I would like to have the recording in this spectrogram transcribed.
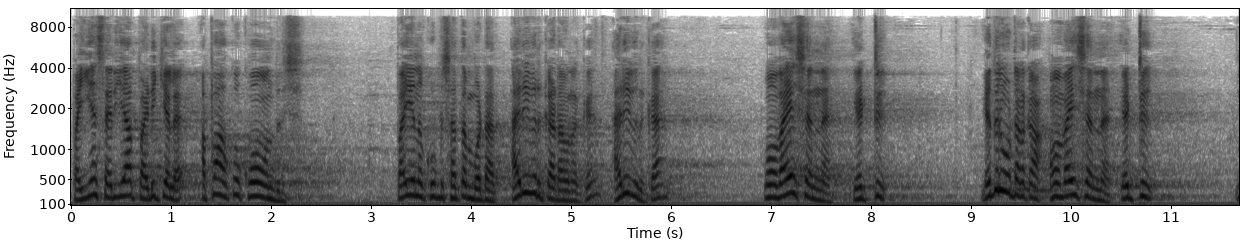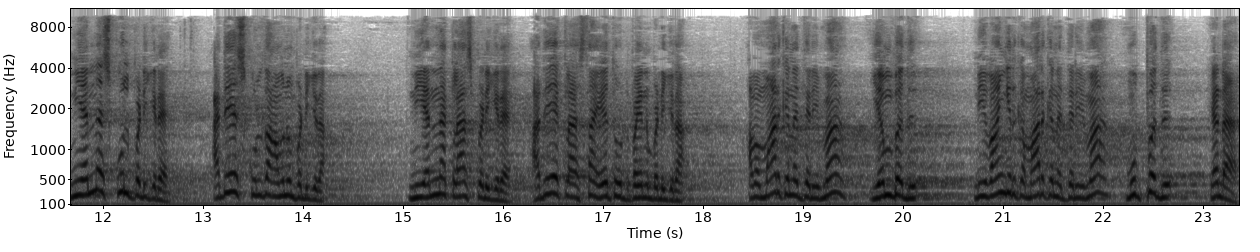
பையன் சரியாக படிக்கலை அப்பாவுக்கு கோவம் வந்துருச்சு. பையனை கூப்பிட்டு சத்தம் போட்டார். அறிவு இருக்காடா உனக்கு? அறிவு இருக்கா? உன் வயசு என்ன? எட்டு. எதிர் வீட்டை இருக்கான். அவன் வயசு என்ன? எட்டு. நீ என்ன ஸ்கூல் படிக்கிற? அதே ஸ்கூல் தான் அவனும் படிக்கிறான். நீ என்ன கிளாஸ் படிக்கிற? அதே கிளாஸ் தான் ஏத்து விட்டு பையனும் படிக்கிறான். அவன் மார்க் என்ன தெரியுமா? எண்பது. நீ வாங்கியிருக்க மார்க் என்ன தெரியுமா? முப்பது. ஏண்டா?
